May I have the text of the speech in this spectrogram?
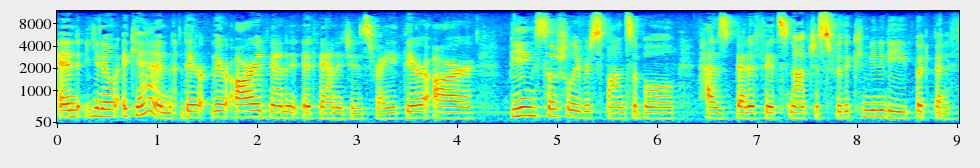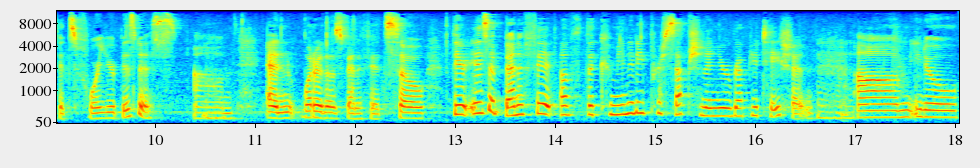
And you know, again, there there are advantages, right? There are being socially responsible has benefits not just for the community, but benefits for your business. Um, mm-hmm. And what are those benefits? So there is a benefit of the community perception and your reputation. Mm-hmm. Um, you know,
